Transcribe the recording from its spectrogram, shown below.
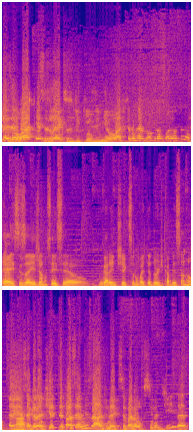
Mas eu acho que esses Lexus de 15 mil, eu acho que você não resolve na Toyota, não. É, esses aí já não sei se é garantia que você não vai ter dor de cabeça, não. É, Ah. essa é a garantia de você fazer amizade, né? Que você vai na oficina direto.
